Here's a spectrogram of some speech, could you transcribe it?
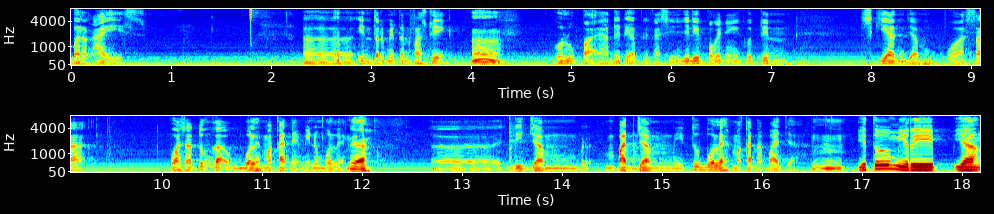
bareng ais. Eh, intermittent fasting. Heeh. gue lupa ya ada di aplikasinya. Jadi pokoknya ngikutin sekian jam puasa. Puasa tuh nggak boleh makan ya minum boleh. Ya Eh, di jam 4 jam itu boleh makan apa aja Mm. itu mirip yang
